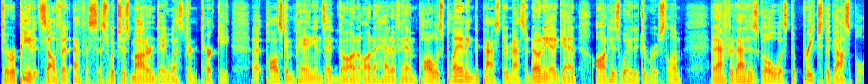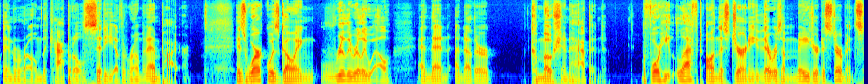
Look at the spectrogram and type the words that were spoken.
to repeat itself in Ephesus, which is modern day Western Turkey. Uh, Paul's companions had gone on ahead of him. Paul was planning to pass through Macedonia again on his way to Jerusalem. And after that, his goal was to preach the gospel in Rome, the capital city of the Roman Empire. His work was going really, really well. And then another commotion happened. Before he left on this journey, there was a major disturbance,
